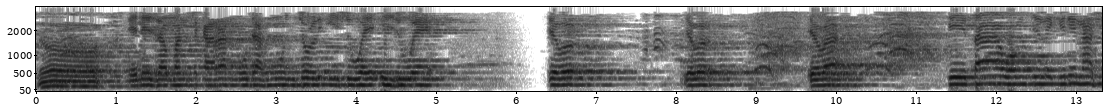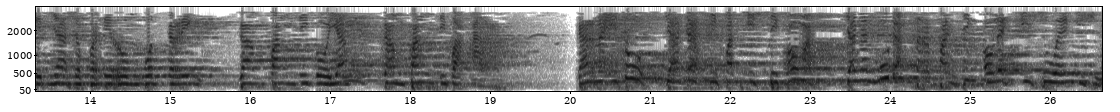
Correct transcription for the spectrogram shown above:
Oh, ini zaman sekarang mudah muncul isu-isu. Ya, Bu. Ya, Bu. Ya, Pak. Kita wong cilik ini nasibnya seperti rumput kering, gampang digoyang, gampang dibakar. Karena itu jaga sifat istiqomah. Jangan mudah terpancing oleh isu-isu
